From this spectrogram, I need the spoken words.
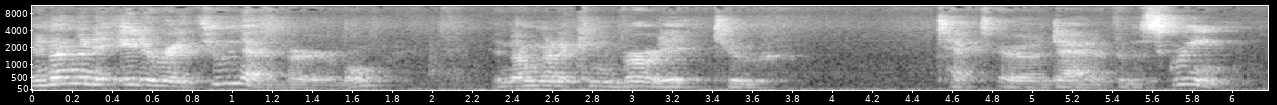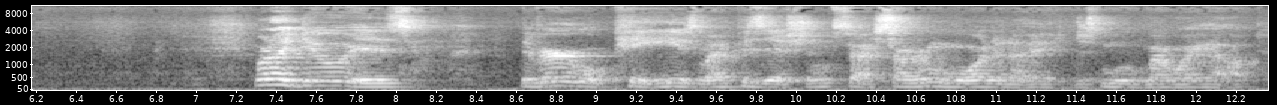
and I'm going to iterate through that variable and I'm going to convert it to text uh, data for the screen. What I do is the variable p is my position, so I start on 1 and I just move my way up.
